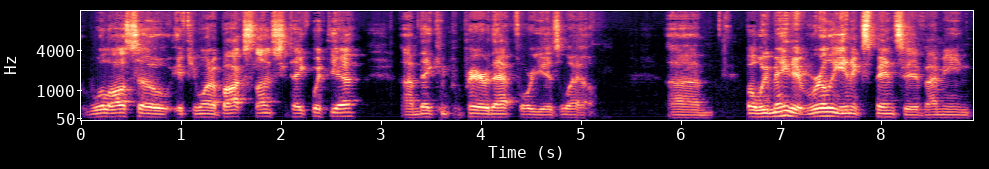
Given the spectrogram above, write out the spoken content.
we'll also, if you want a box lunch to take with you, um, they can prepare that for you as well. Um, but we made it really inexpensive. I mean,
